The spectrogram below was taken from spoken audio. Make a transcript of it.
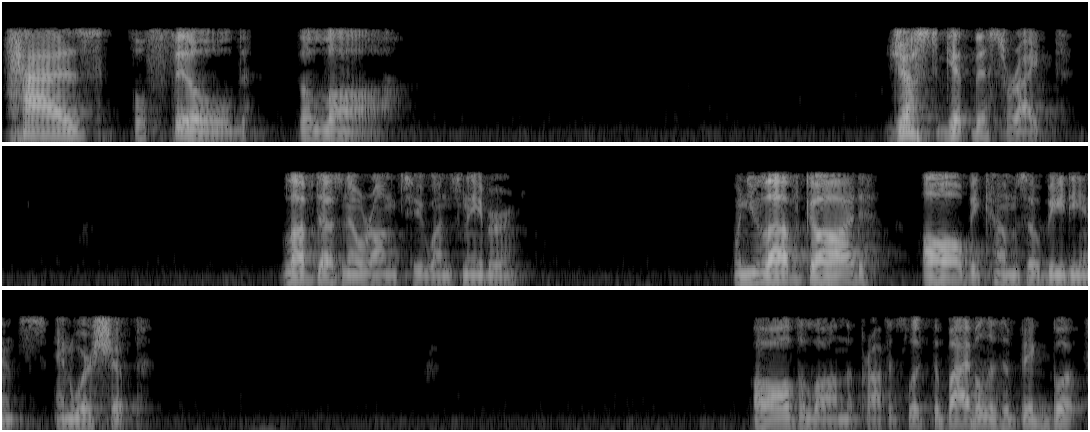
has fulfilled the law. Just get this right. Love does no wrong to one's neighbor. When you love God, all becomes obedience and worship. All the law and the prophets. Look, the Bible is a big book,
